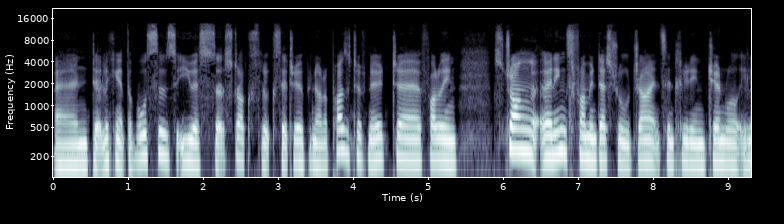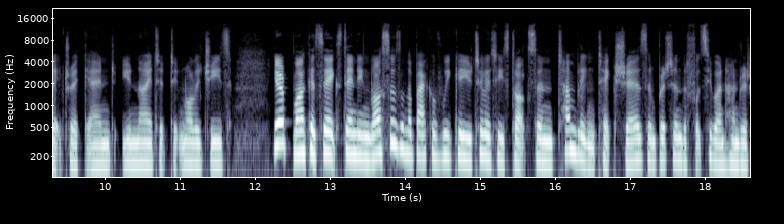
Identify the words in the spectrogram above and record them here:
And uh, looking at the bourses, US uh, stocks look set to open on a positive note uh, following strong earnings from industrial giants, including General Electric and United Technologies. Europe markets are extending losses on the back of weaker utility stocks and tumbling tech shares. In Britain, the FTSE 100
